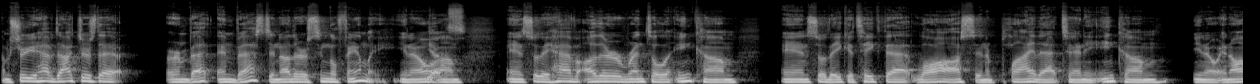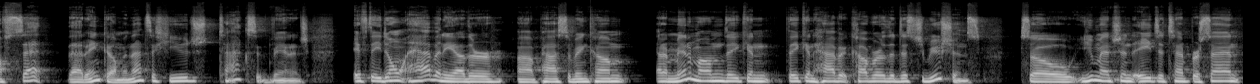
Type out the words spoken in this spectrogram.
I'm sure you have doctors that or invest invest in other single family, you know, yes. um, and so they have other rental income, and so they could take that loss and apply that to any income, you know, and offset that income, and that's a huge tax advantage. If they don't have any other uh, passive income, at a minimum, they can they can have it cover the distributions. So you mentioned eight to ten percent.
